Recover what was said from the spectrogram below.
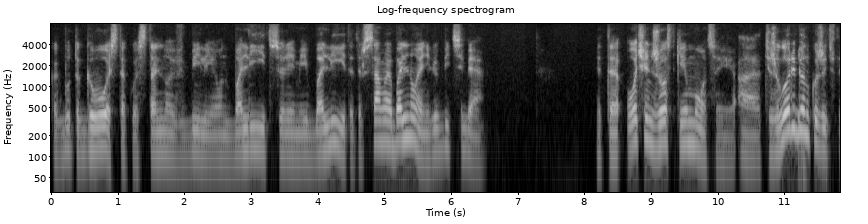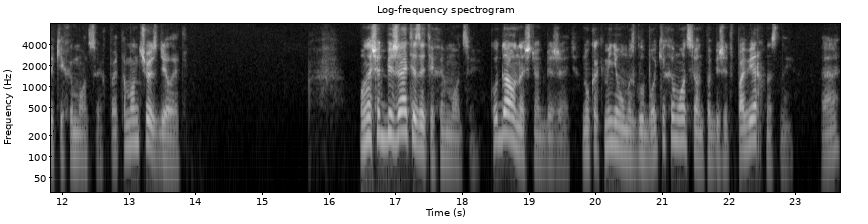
как будто гвоздь такой стальной вбили, и он болит все время и болит. Это же самое больное, не любить себя. Это очень жесткие эмоции, а тяжело ребенку жить в таких эмоциях, поэтому он что сделает? Он начнет бежать из этих эмоций. Куда он начнет бежать? Ну, как минимум из глубоких эмоций он побежит в поверхностные. Да?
